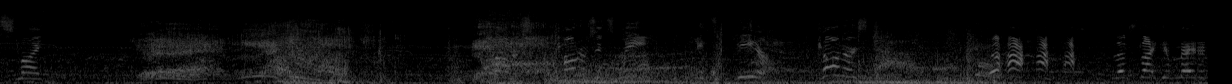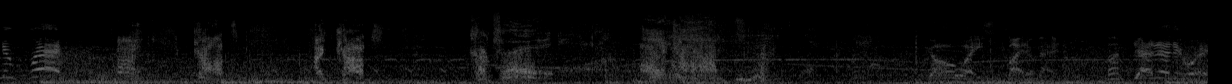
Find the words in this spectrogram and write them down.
This, Smite. Connors, Connors, it's me. It's Peter. Connors. Looks like you've made a new friend. I can't. I can't control. I can't. Go away, Spider-Man. I'm dead anyway.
